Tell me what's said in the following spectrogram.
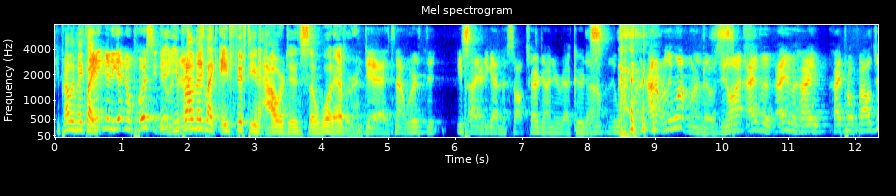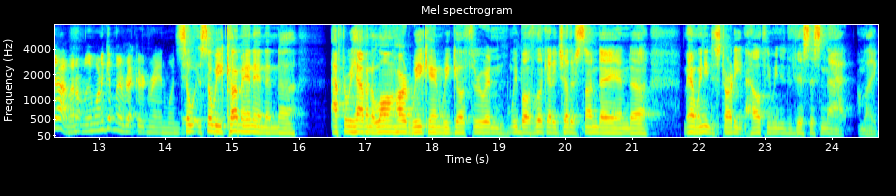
you probably make you like ain't gonna get no pussy you, doing you that. probably make like eight fifty an hour, dude. So whatever. Yeah, it's not worth it. You probably already got an assault charge on your record. I don't really want one. I don't really want one of those. You know, I, I have a I have a high high profile job. I don't really want to get my record ran one day. So so we come in and and uh, after we having a long hard weekend, we go through and we both look at each other Sunday and uh, man, we need to start eating healthy. We need to do this, this, and that. I'm like.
